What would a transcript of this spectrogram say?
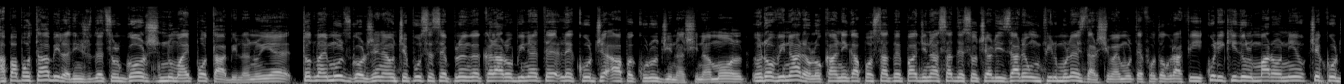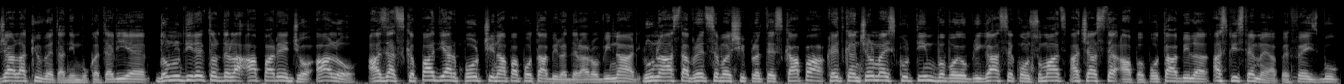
Apa potabilă din județul Gorj nu mai potabilă, nu e? Tot mai mulți gorjeni au început să se plângă că la robinete le curge apă cu rugină și namol. În rovinare, o localnic a postat pe pagina sa de socializare un filmuleț, dar și mai multe fotografii cu lichidul maroniu ce curgea la chiuveta din bucătărie. Domnul director de la Apa Regio, alo, azi ați scăpat iar porci în apa potabilă de la rovinari. Luna asta vreți să vă și plătesc apa? Cred că în cel mai scurt timp vă voi obliga să consumați această apă potabilă, a scris femeia pe Facebook.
